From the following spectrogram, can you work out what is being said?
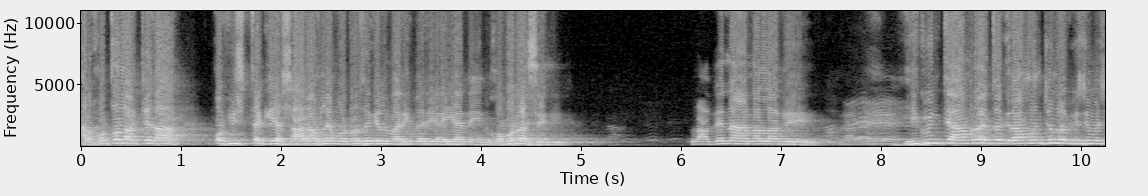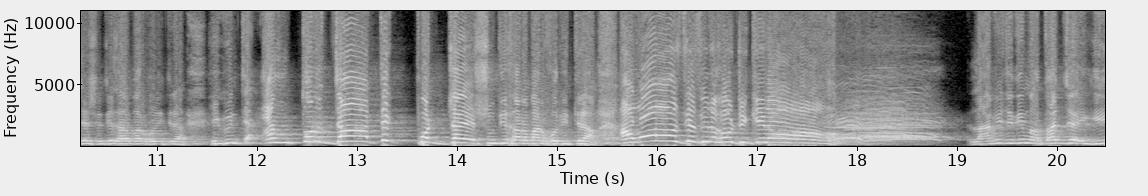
আর কত লাখ টাকা? অফিসটা গিয়া সার হলে মোটরসাইকেল মারি মারি আইয়া নেন, খবর আছে নি? লাভে না আনা লাভে। হিগুনতে আমরা তো গ্রাম অঞ্চলের কিছু মাসে সুদি খাবার করিতরা হিগুনতে আন্তর্জাতিক পর্যায়ে সুদি কারবার করিতরা আওয়াজ জুড়ে খাও ঠিক কিনা? আমি যদি মাথার যাই কি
